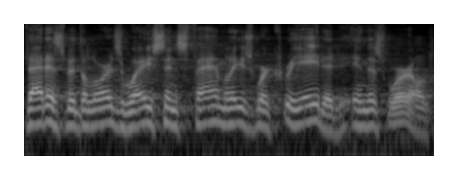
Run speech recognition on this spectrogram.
that has been the Lord's way since families were created in this world.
